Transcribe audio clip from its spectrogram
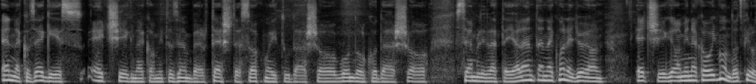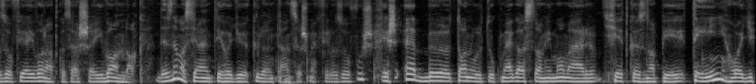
ennek az egész egységnek, amit az ember teste, szakmai tudása, gondolkodása, szemlélete jelent, ennek van egy olyan egysége, aminek, ahogy mondott, filozófiai vonatkozásai vannak. De ez nem azt jelenti, hogy ő külön táncos meg filozófus, és ebből tanultuk meg azt, ami ma már hétköznapi tény, hogy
